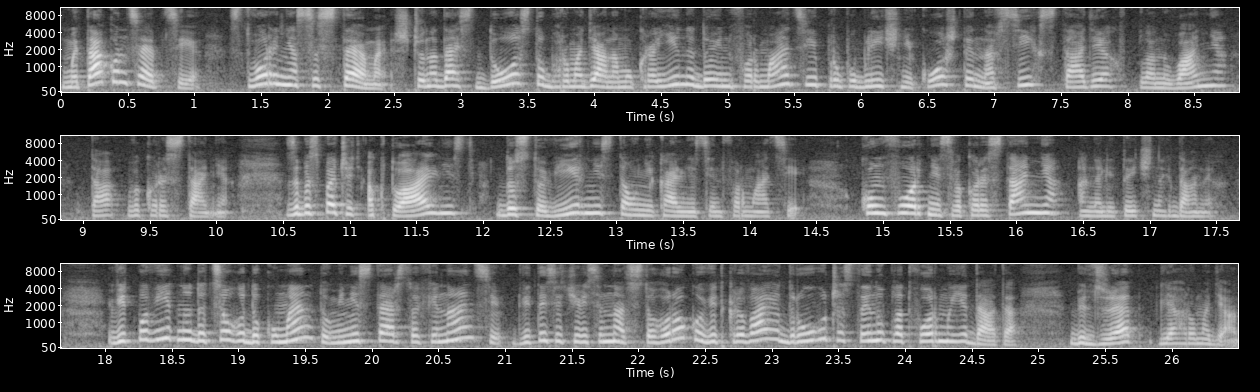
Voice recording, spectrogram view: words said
Мета концепції створення системи, що надасть доступ громадянам України до інформації про публічні кошти на всіх стадіях планування та використання, забезпечить актуальність, достовірність та унікальність інформації, комфортність використання аналітичних даних. Відповідно до цього документу, Міністерство фінансів 2018 року відкриває другу частину платформи ЄДАТА бюджет для громадян.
